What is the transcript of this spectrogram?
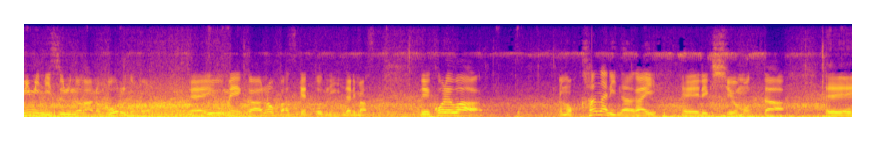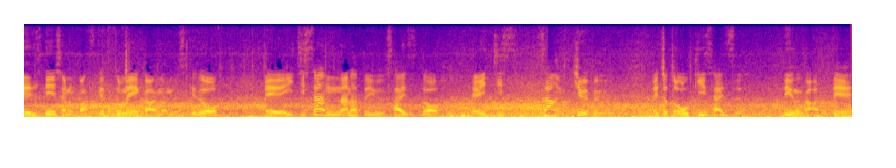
耳にするのがあのボルトというメーカーのバスケットになります。でこれはもうかなり長い、え、歴史を持った、え、自転車のバスケットメーカーなんですけど、え、137というサイズと、え139という、えちょっと大きいサイズ。っていうのがあって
